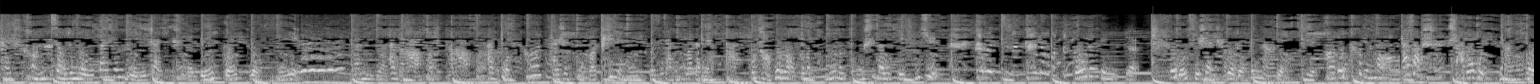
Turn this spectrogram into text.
开始好像象征着单身主义战士式的灵魂永恒夜。男女有爱的二号是二号，爱过歌才是符合批点能力和价值观的恋爱。我讨厌老公的朋友的、同事的邻居，他们其擅长各种飞拿点击，耳朵特别好，俩小时啥都会，然后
